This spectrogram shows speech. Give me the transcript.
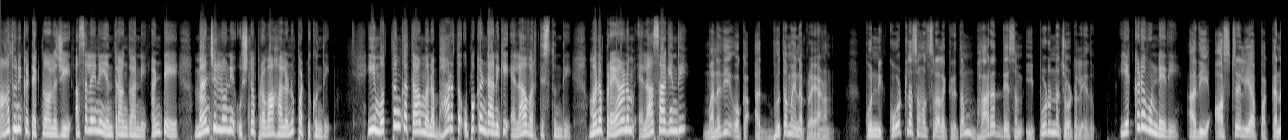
ఆధునిక టెక్నాలజీ అసలైన యంత్రాంగాన్ని అంటే మ్యాంచిల్లోని ఉష్ణ ప్రవాహాలను పట్టుకుంది. ఈ మొత్తం కథ మన భారత ఉపఖండానికి ఎలా వర్తిస్తుంది? మన ప్రయాణం ఎలా సాగింది? మనది ఒక అద్భుతమైన ప్రయాణం. కొన్ని కోట్ల సంవత్సరాల క్రితం భారతదేశం ఇప్పుడున్న చోటలేదు ఎక్కడ ఉండేది? అది ఆస్ట్రేలియా పక్కన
